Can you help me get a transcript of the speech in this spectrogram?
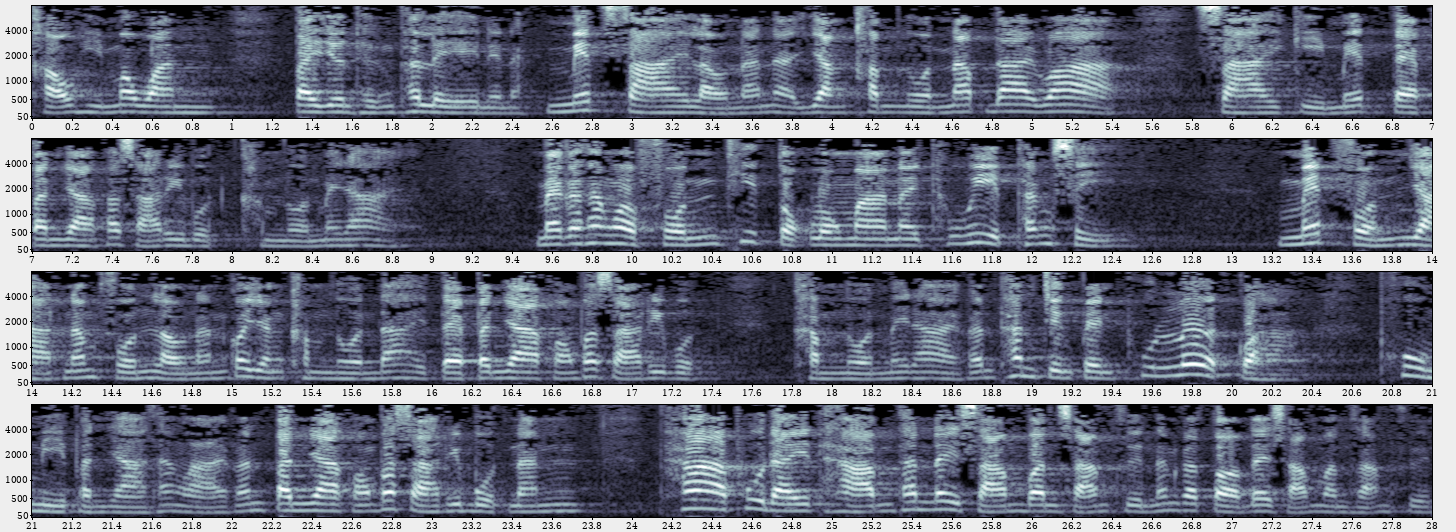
เขาหิมะวันไปจนถึงทะเลเนี่ยนะเม็ดทรายเหล่านั้นอะยังคำนวณนับได้ว่าทรายกี่เม็ดแต่ปัญญาภาษารีบุตรคำนวณไม่ได้ แม้กระทั่งว่าฝนที่ตกลงมาในทวีปทั้งสี่เม็ดฝนหยาดน้ำฝนเหล่านั้นก็ยังคำนวณได้ แต่ปัญญาของภาษารีบุตรคำนวณไม่ได้เพราะท่านจึงเป็นผู้เลิศกว่าผู้มีปัญญาทั้งหลายเพราะปัญญาของภาษาริบุตรนั้น ถ้าผู้ใดถามท่านได้สามวันสามคืน ท่านก็ตอบได้สามวันสามคืน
